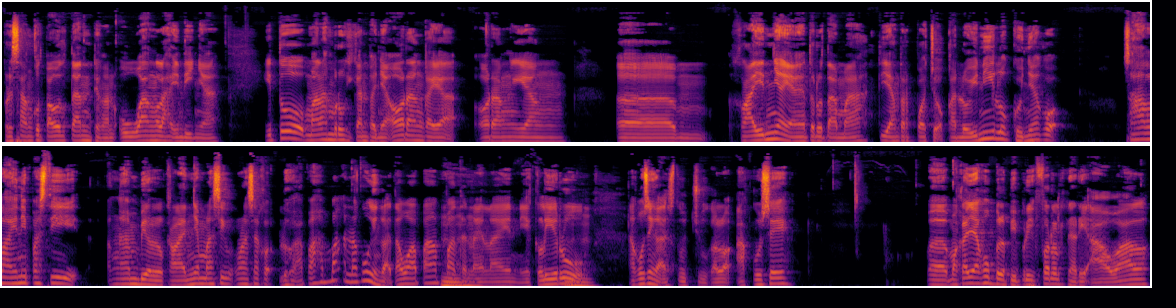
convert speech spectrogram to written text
bersangkut pautan dengan uang lah intinya itu malah merugikan banyak orang kayak orang yang em, kliennya ya yang terutama yang terpojokkan loh ini logonya kok salah ini pasti ngambil kliennya masih merasa kok loh apa apaan aku ya nggak tahu apa-apa dan Mhm. lain-lain ya keliru Mhm. aku sih nggak setuju kalau aku sih eh, makanya aku lebih prefer dari awal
